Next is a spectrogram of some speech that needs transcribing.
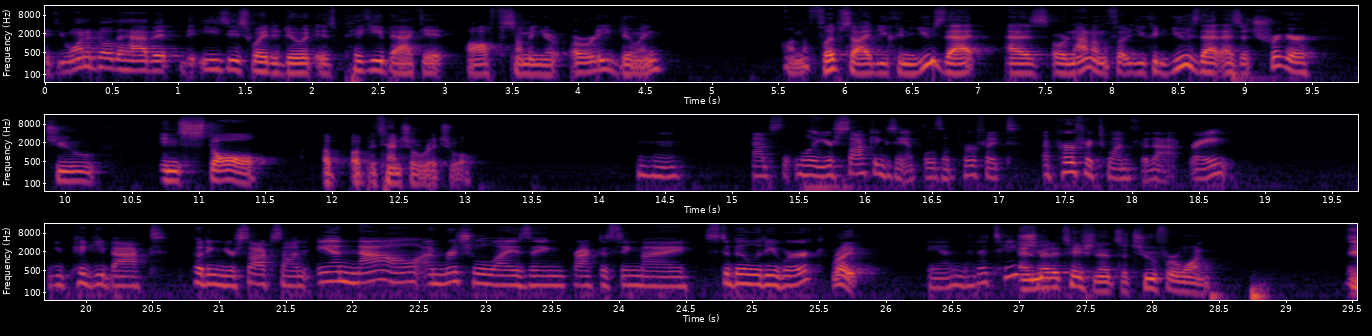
if you want to build a habit, the easiest way to do it is piggyback it off something you're already doing. On the flip side, you can use that as, or not on the flip, you can use that as a trigger to install a, a potential ritual. Mm-hmm. Absolutely. Well, your sock example is a perfect a perfect one for that, right? You piggybacked putting your socks on, and now I'm ritualizing practicing my stability work, right? And meditation. And meditation. It's a two for one.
